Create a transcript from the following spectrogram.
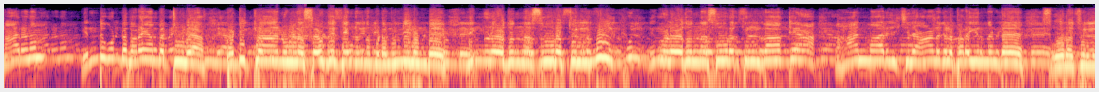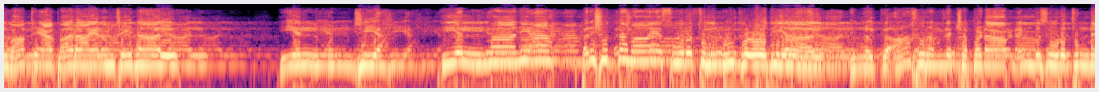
കാരണം എന്തുകൊണ്ട് പറയാൻ പറ്റൂല? പഠിക്കാനുള്ള സൗകര്യങ്ങൾ നമ്മുടെ മുന്നിലുണ്ട്. നിങ്ങൾ ഓതുന്ന സൂറത്തുൽ മുൽക്ക് നിങ്ങൾ ഓതുന്ന സൂറത്തുൽ വാഖിഅ മഹാന്മാരിൽ ചില ആളുകൾ പറയുന്നുണ്ട് സൂറത്തുൽ വാഖിഅ പാരായണം ചെയ്താൽ പരിശുദ്ധമായ സൂറത്തുൽ മുൽക്ക് ഓതിയാൽ നിങ്ങൾക്ക് ആഖിറം രക്ഷപ്പെടാം. രണ്ട് സൂറത്തുണ്ട്.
